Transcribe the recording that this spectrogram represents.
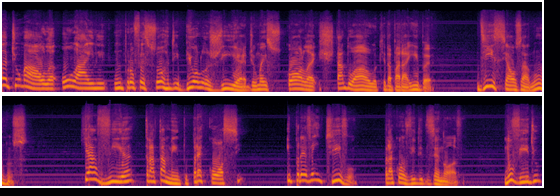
Durante uma aula online, um professor de biologia de uma escola estadual aqui da Paraíba disse aos alunos que havia tratamento precoce e preventivo para a Covid-19. No vídeo,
